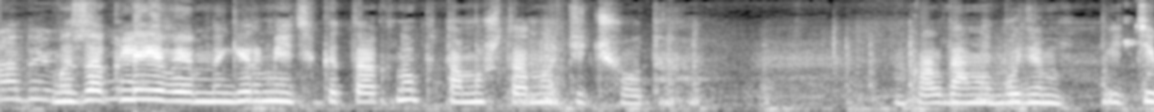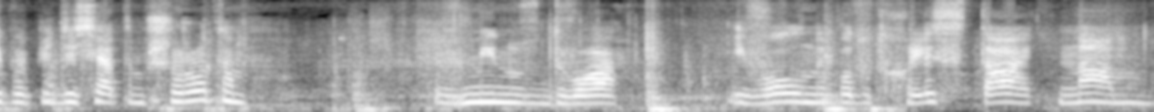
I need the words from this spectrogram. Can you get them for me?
Его Мы заклеиваем на герметик это окно, потому что оно течет. А когда мы будем идти по 50 широтам в минус 2, и волны будут хлестать нам,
